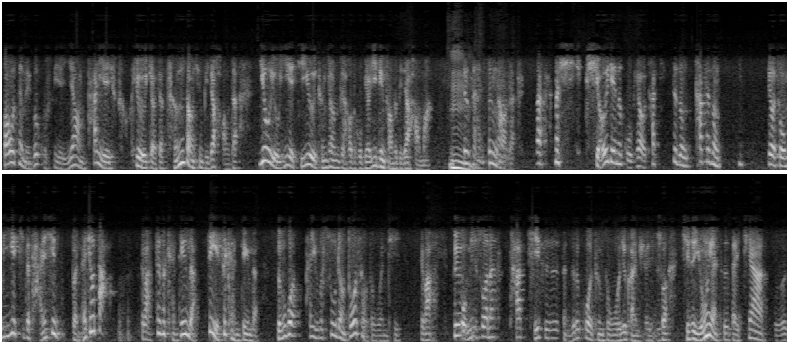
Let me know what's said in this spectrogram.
包括在美国股市也一样，它也又有一叫叫成长性比较好的，又有业绩又有成长性比较好的股票，一定涨得比较好嘛。嗯这是很正常的。那那小一点的股票，它这种它这种就是我们业绩的弹性本来就大，对吧？这是肯定的，这也是肯定的。只不过它有个数量多少的问题，对吧？所以我们就说呢，它其实是整个的过程中，我就感觉就是说，其实永远是在价值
